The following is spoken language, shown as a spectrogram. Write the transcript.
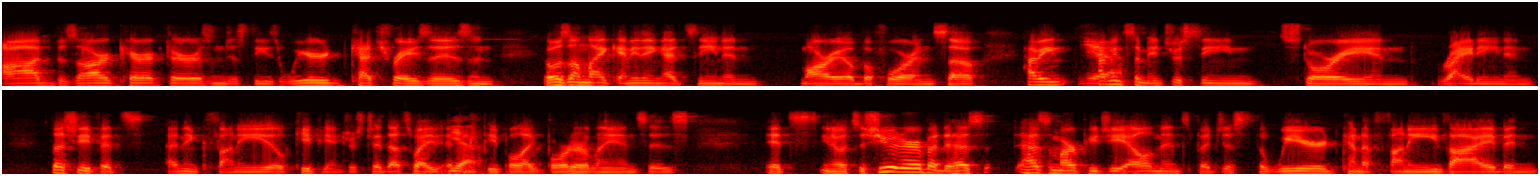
odd bizarre characters and just these weird catchphrases and it was unlike anything I'd seen in Mario before and so having Yeah. having some interesting story and writing and especially if it's I think funny it'll keep you interested that's why I Yeah. think people like Borderlands is it's you know it's a shooter but it has it has some RPG elements but just the weird kind of funny vibe and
